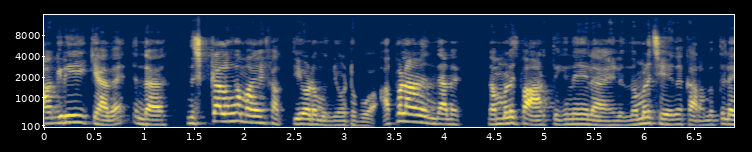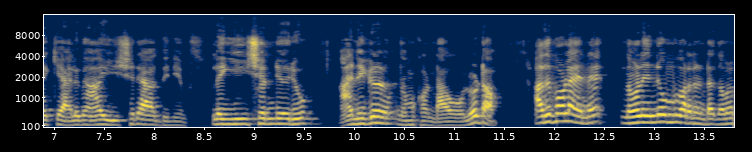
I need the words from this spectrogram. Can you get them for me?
ആഗ്രഹിക്കാതെ എന്താ? നിഷ്കളങ്കമായ ഭക്തിയോടെ മുന്നോട്ട് പോവുക. അപ്പോഴാണ് എന്താണ്? നമ്മൾ പ്രാർത്ഥിക്കുന്നതിലായാലും നമ്മൾ ചെയ്യുന്ന കർമ്മത്തിലൊക്കെ ആയാലും ആ ഈശ്വരാധീനം അല്ലെങ്കിൽ ഈശ്വരന്റെ ഒരു അനുഗ്രഹം നമുക്ക് ഉണ്ടാവുള്ളൂ കേട്ടോ. അതുപോലെ തന്നെ നമ്മൾ ഇതിനു മുമ്പ് പറഞ്ഞിട്ടുണ്ട് നമ്മൾ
